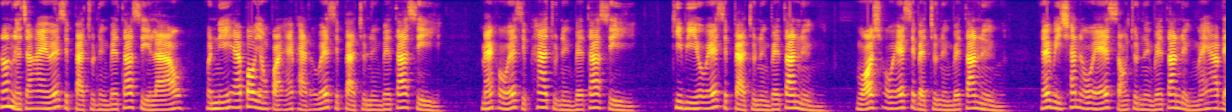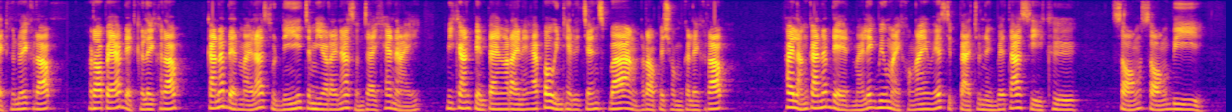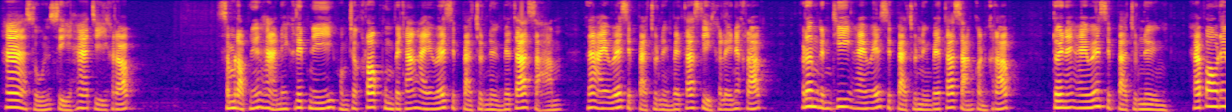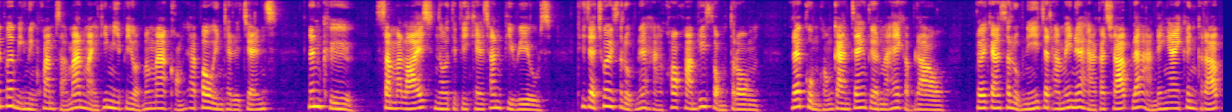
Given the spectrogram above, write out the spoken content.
นอกเหนือจาก iOS 18.1 Beta 4 แล้ว วันนี้ Apple ยังปล่อย iPad OS 18.1 Beta 4 Mac OS 15.1 Beta 4 tvOS 18.1 Beta 1 Watch OS 11.1 Beta 1 และ Vision OS 2.1 Beta 1ม่ให้อัปเดตกันด้วยครับ เราไปอัปเดตกันเลยครับ การอัปเดตใหม่ล่าสุดนี้จะมีอะไรน่าสนใจแค่ไหน มีการเปลี่ยนแปลงอะไรใน Apple Intelligence บ้าง เราไปชมกันเลยครับ ภายหลังการอัปเดตหมายเลขวิวใหม่ของ iOS 18.1 Beta 4 คือ 22B 5045G ครับสำหรับเนื้อหาในคลิปนี้ผมจะครอบคลุมไปทั้ง iOS 18.1 Beta 3 และ iOS 18.1 Beta 4 กันเลยนะครับ เริ่มกันที่ iOS 18.1 Beta 3 ก่อนครับ โดยใน iOS 18.1 Apple ได้เพิ่มอีกหนึ่งความสามารถใหม่ที่มีประโยชน์มาก ๆ ของ Apple Intelligence นั่นคือ Summarize Notification Previews ที่จะช่วยสรุปเนื้อหาข้อความที่ส่งตรง และกลุ่มของการแจ้งเตือนมาให้กับเรา โดยการสรุปนี้จะทำให้เนื้อหากระชับและอ่านได้ง่ายขึ้นครับ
